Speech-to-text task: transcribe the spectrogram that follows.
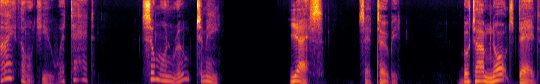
I thought you were dead. Someone wrote to me. Yes, said Toby, but I'm not dead.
